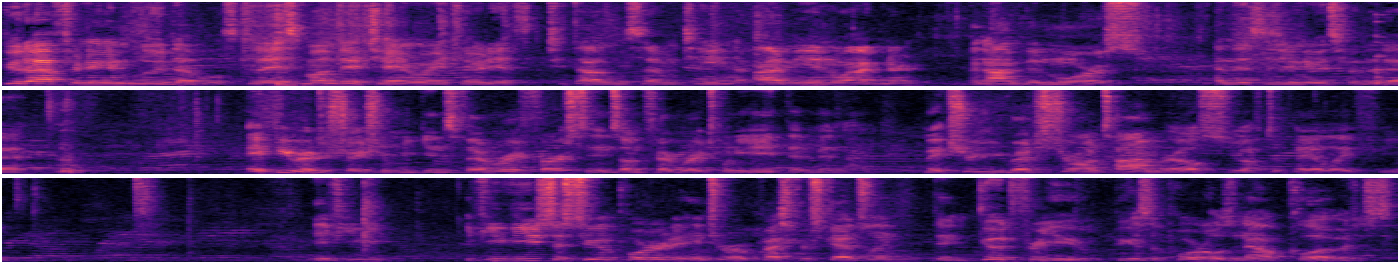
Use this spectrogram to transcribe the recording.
Good afternoon, Blue Devils. Today is Monday, January 30th, 2017. I'm Ian Wagner, And I'm Ben Morris. and this is your news for the day. AP registration begins February 1st and ends on February 28th at midnight. Make sure you register on time or else you have to pay a late fee. If you if you've used a student portal to enter a request for scheduling, then good for you because the portal is now closed.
